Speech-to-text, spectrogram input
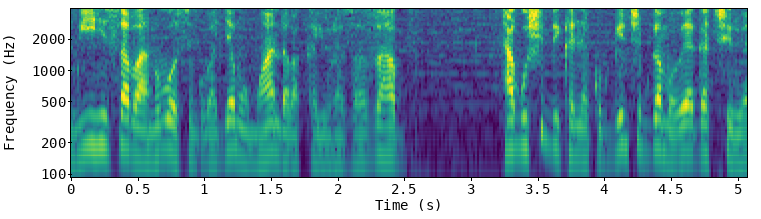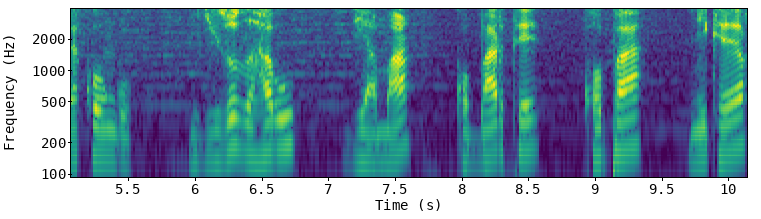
ngo ihise abantu bose ngo bajya mu muhanda bakayura za zahabu. Nta gushidikanya ku bwinshi bw'amabuye y'agaciro ya kongo. Ngizo zahabu diyama kobalte kopa niker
